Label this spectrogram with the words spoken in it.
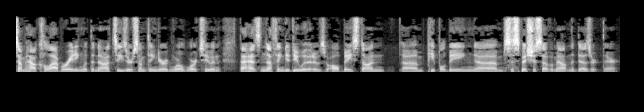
somehow collaborating with the Nazis or something during World War II, and that has nothing to do with it. It was all based on um, people being um, suspicious of him out in the desert there.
